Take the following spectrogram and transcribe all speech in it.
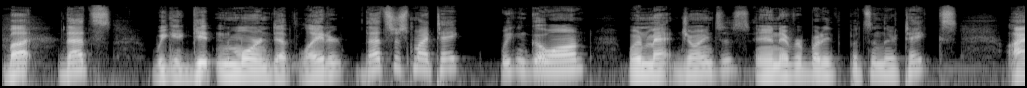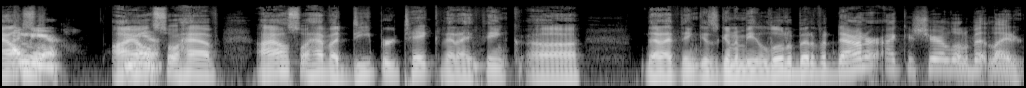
But that's we can get in more in depth later. That's just my take. We can go on when Matt joins us and everybody puts in their takes. I also, I'm here. I I'm here. also have I also have a deeper take that I think uh, that I think is going to be a little bit of a downer. I could share a little bit later.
